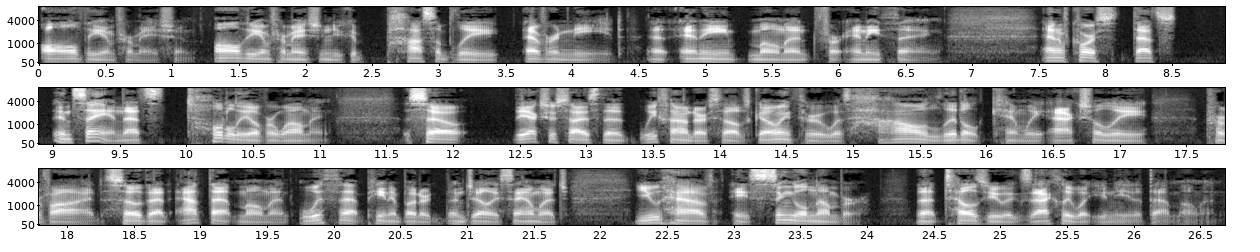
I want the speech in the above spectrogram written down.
all the information, all the information you could possibly ever need at any moment for anything. And of course, that's insane. That's totally overwhelming. So, the exercise that we found ourselves going through was how little can we actually provide so that at that moment, with that peanut butter and jelly sandwich, you have a single number that tells you exactly what you need at that moment.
